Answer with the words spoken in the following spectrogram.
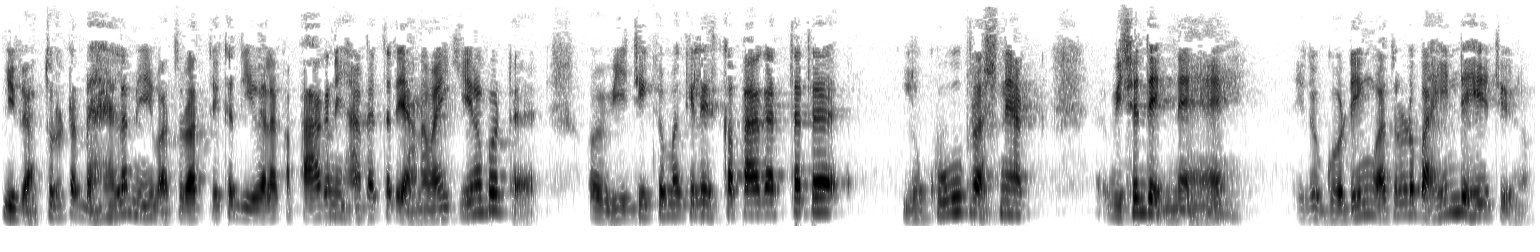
මේ වතුරට බහැලා මේ වතුරත් එක්ක දීවල කපාගෙන එහා පැත්තට යනවයි කියනකොට ඔය වීතික්‍රම කෙලස් කපාගත්තට ලොකු ප්‍රශ්නයක් විසඳෙන්නේ නැහැ. ඒක ගොඩෙන් වතුරට බහින්න හේතු වෙනවා.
